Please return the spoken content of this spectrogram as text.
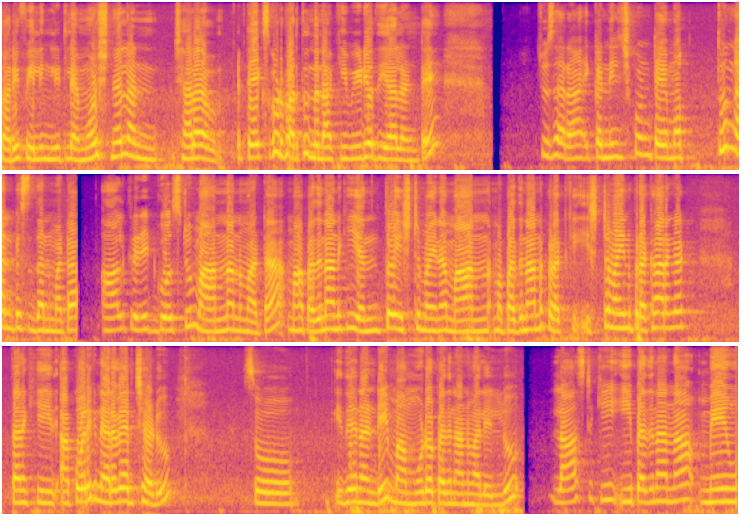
sorry feeling little emotional and చాలా టేక్స్ కూడా పడుతుంది నాకు ఈ వీడియో తీయాలంటే. చూసారా? ఇక్కడ నిల్చుకుంటే మొత్తం కనిపిస్తుంది అనమాట ఆల్ క్రెడిట్ గోస్ టు మా అన్న అనమాట మా పెదనాన్నకి ఎంతో ఇష్టమైన మా అన్న మా పెదనాన్న ప్రకి ఇష్టమైన ప్రకారంగా తనకి ఆ కోరిక నెరవేర్చాడు. సో ఇదేనండి మా మూడో పెదనాన్న వాళ్ళ ఇల్లు. లాస్ట్కి ఈ పెదనాన్న మేము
